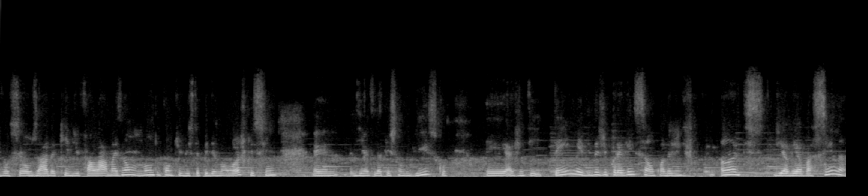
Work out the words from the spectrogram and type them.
vou ser ousada aqui de falar, mas não, não do ponto de vista epidemiológico, e sim é, diante da questão do risco, é, a gente tem medidas de prevenção. Quando a gente, antes de haver a vacina,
